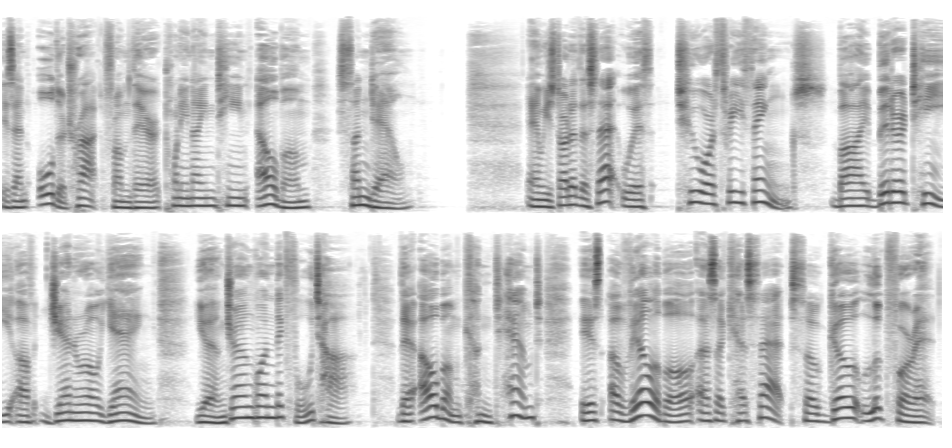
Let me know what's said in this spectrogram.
is an older track from their 2019 album Sundown. And we started the set with Two or Three Things by Bitter Tea of General Yang, 杨将军的苦茶. Their album Contempt is available as a cassette, so go look for it.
